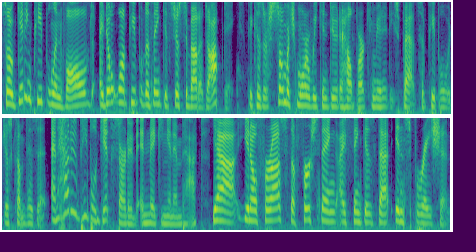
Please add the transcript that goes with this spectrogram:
So, getting people involved, I don't want people to think it's just about adopting because there's so much more we can do to help our community's pets if people would just come visit. And how do people get started in making an impact? Yeah, you know, for us, the first thing I think is that inspiration.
